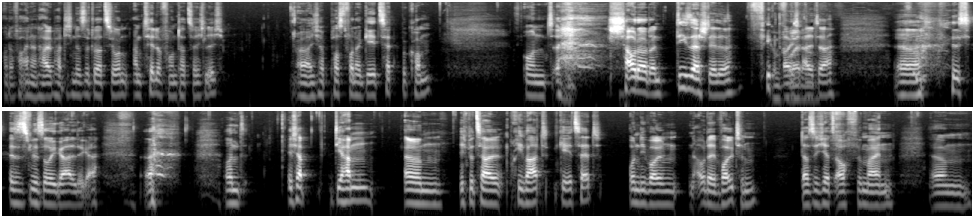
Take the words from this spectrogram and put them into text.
oder vor eineinhalb hatte ich eine Situation am Telefon tatsächlich. Äh, ich habe Post von der GZ bekommen. Und äh, Shoutout an dieser Stelle. Fickt Kommt euch, Alter. Äh, ich, es ist mir so egal, Digga. Und ich habe, die haben, ähm, ich bezahle privat GEZ und die wollen oder wollten, dass ich jetzt auch für mein, ähm,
